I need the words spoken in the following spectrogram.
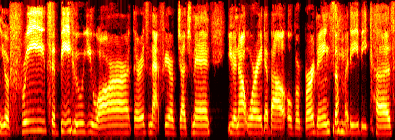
you're free to be who you are. There isn't that fear of judgment. You're not worried about overburdening somebody because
